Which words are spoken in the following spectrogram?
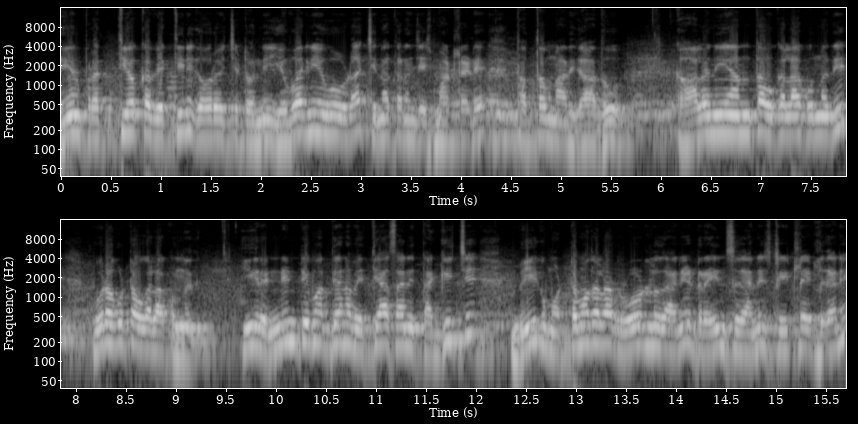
నేను ప్రతి ఒక్క వ్యక్తిని గౌరవించేటోని ఎవరిని కూడా చిన్నతనం చేసి మాట్లాడే తత్వం నాది కాదు. కాలనీ అంతా ఒకలాకున్నది ఊరగుట్ట ఒకలాకున్నది ఈ రెండింటి మధ్యన వ్యత్యాసాన్ని తగ్గించి మీకు మొట్టమొదల రోడ్లు కానీ డ్రైన్స్ కానీ స్ట్రీట్ లైట్లు కానీ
